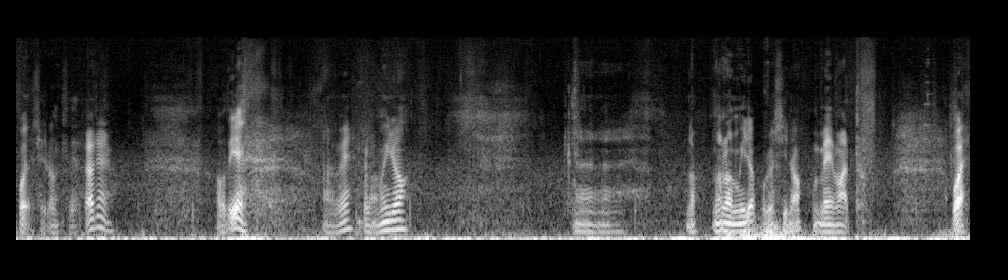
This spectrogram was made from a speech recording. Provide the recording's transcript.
puede ser 11 de febrero. O 10, a ver, que lo miro. Eh, no, no lo miro porque si no me mato. Bueno,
